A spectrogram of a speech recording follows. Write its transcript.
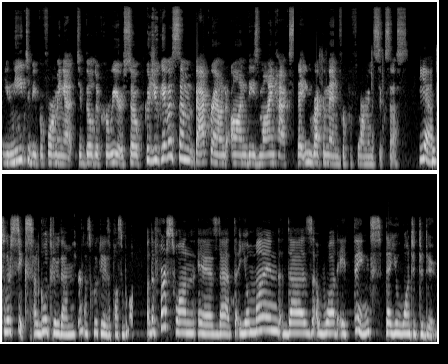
you need to be performing at to build a career. So, could you give us some background on these mind hacks that you recommend for performance success? Yeah, so there's six. I'll go through them sure. as quickly as possible. Uh, the first one is that your mind does what it thinks that you want it to do.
